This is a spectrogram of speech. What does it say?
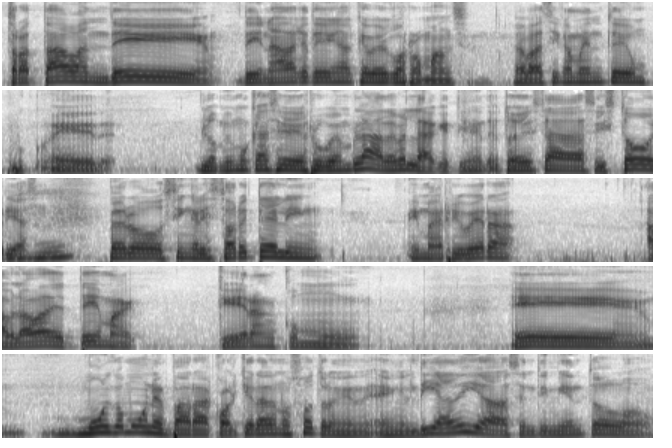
trataban de, de nada que tenga que ver con romance. O sea, básicamente un eh, lo mismo que hace Rubén Blades, ¿verdad? Que tiene todas estas historias, pero sin el storytelling, Ismael Rivera hablaba de temas que eran como eh, muy comunes para cualquiera de nosotros en, en el día a día, sentimientos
